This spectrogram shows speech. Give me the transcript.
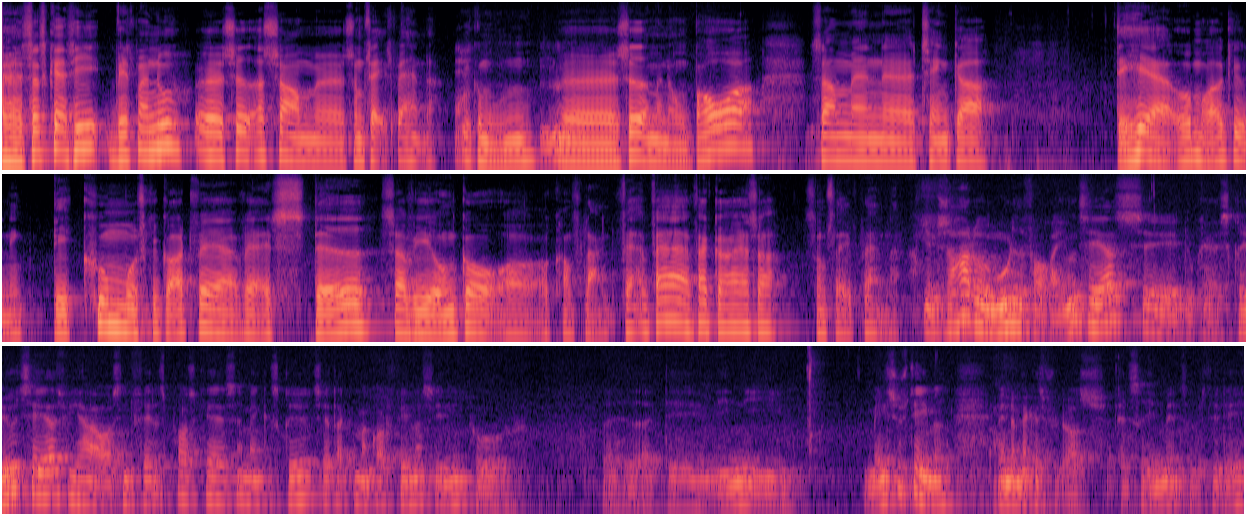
Øh, Så skal jeg sige, hvis man nu øh, sidder som, øh, som sagsbehandler ja. Ja. i kommunen, Mm. øh, sidder med nogle borgere, som man øh, tænker, det her er åben rådgivning, det kunne måske godt være, være et sted, så vi undgår at, at komme for langt. Hvad, hvad, hvad gør jeg så som sagsbehandler? Jamen, så har du mulighed for at ringe til os. Øh, Du kan skrive til os. Vi har også en fælles postkasse, man kan skrive til. Der kan man godt finde os inde på, hvad hedder det, inde i mailsystemet. Men man kan selvfølgelig også altid henvende sig, hvis det er det.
